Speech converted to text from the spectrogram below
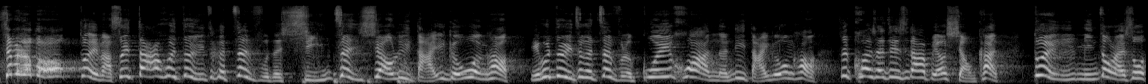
什么都不，对嘛？所以大家会对于这个政府的行政效率打一个问号，也会对于这个政府的规划能力打一个问号。所以快筛这件事，大家不要小看。对于民众来说，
